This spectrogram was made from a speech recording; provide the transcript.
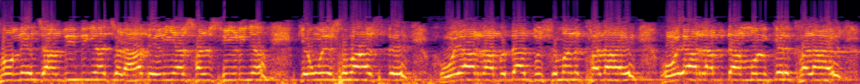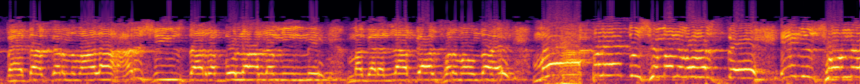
سونے چاندی دیا چڑھا دنیا سن کیڑیاں کیوں اس واسطے؟ ہویا رب دا دشمن کھڑا ہے، ہویا رب دا منکر کھڑا ہے، پیدا کرن والا ہر چیز دا رب العالمین نے مگر اللہ پیار فرما ہے، میں اپنے دشمن واسطے ان سونا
